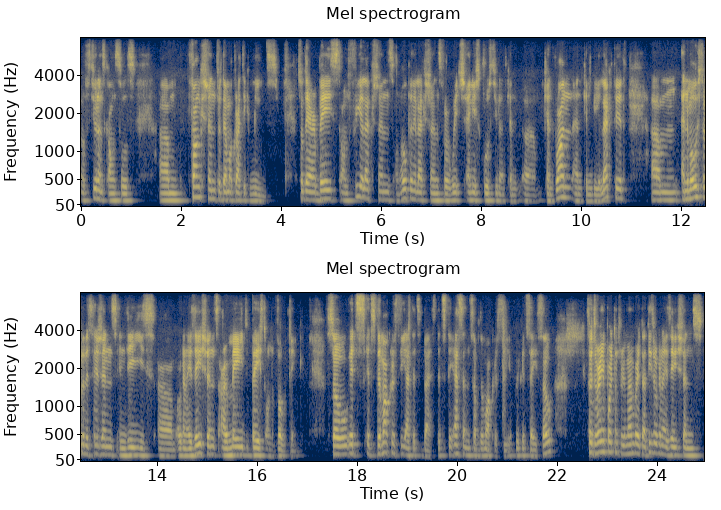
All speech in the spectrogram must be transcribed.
of students councils, um, function to democratic means. So they are based on free elections, on open elections for which any school student can, uh, can run and can be elected. Um, and most of the decisions in these um, organizations are made based on voting. So it's it's democracy at its best. It's the essence of democracy, if we could say so. So it's very important to remember that these organizations,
